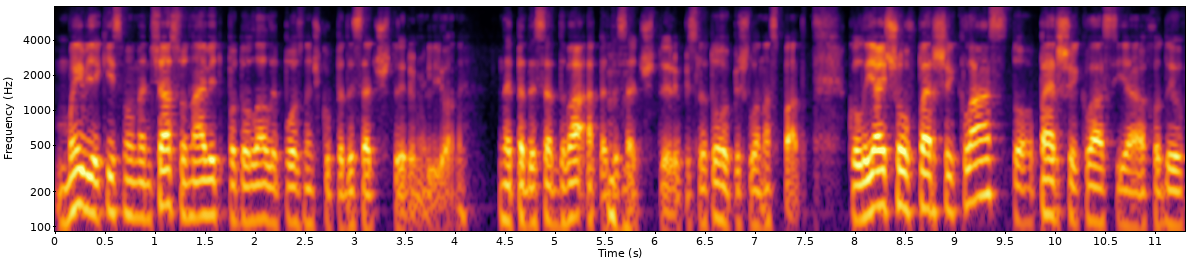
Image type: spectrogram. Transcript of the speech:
ми в якийсь момент часу навіть подолали позначку 54 мільйони. Не 52, а 54. Після того пішло на спад. Коли я йшов в перший клас, то перший клас я ходив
